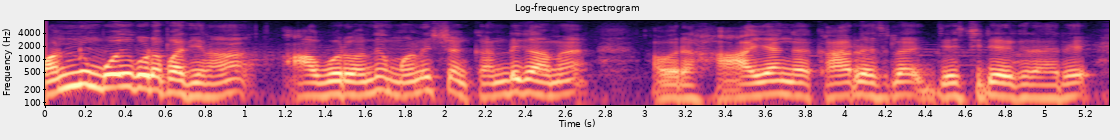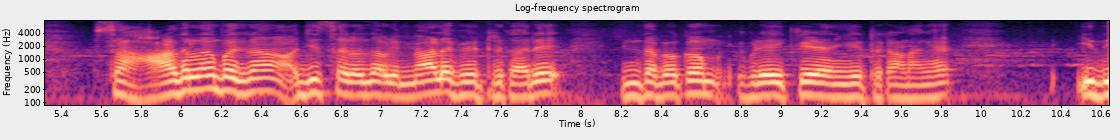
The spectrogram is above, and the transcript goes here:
பண்ணும்போது கூட பார்த்தீங்கன்னா அவர் வந்து மனுஷன் கண்டுக்காமல் அவர் ஹாயாக அங்கே கார் ரேஸில் ஜெயிச்சிட்டே இருக்கிறாரு. ஸோ அதெல்லாம் பார்த்தீங்கன்னா அஜித் சார் வந்து அப்படி மேலே போயிட்டுருக்காரு. இந்த பக்கம் இப்படியே கீழே இறங்கிட்டு இருக்கானாங்க. இது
